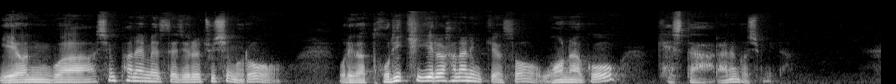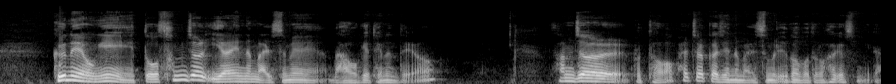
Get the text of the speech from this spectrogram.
예언과 심판의 메시지를 주심으로 우리가 돌이키기를 하나님께서 원하고 계시다라는 것입니다. 그 내용이 또 3절 이하에 있는 말씀에 나오게 되는데요. 3절부터 8절까지 있는 말씀을 읽어보도록 하겠습니다.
